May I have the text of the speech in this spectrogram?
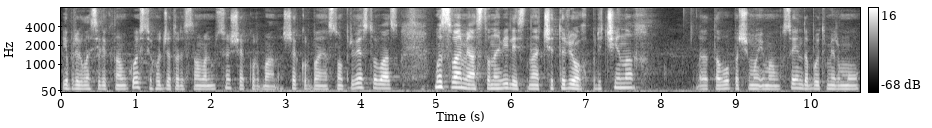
и пригласили к нам в гости Худжат Алислам Аль-Мусин Шейх Курбана. Шейх Курбан, я снова приветствую вас. Мы с вами остановились на четырех причинах э, того, почему имам Хусейн, да будет мир ему,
